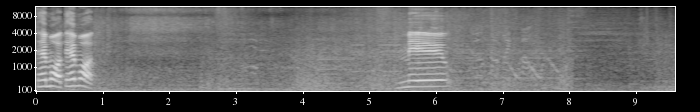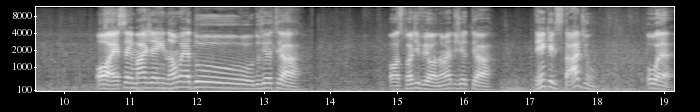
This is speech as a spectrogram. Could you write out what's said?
Terremoto, terremoto. Meu... Ó, essa imagem aí não é do, do GTA. Ó, você pode ver, ó, não é do GTA. Tem aquele estádio? Ou é?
